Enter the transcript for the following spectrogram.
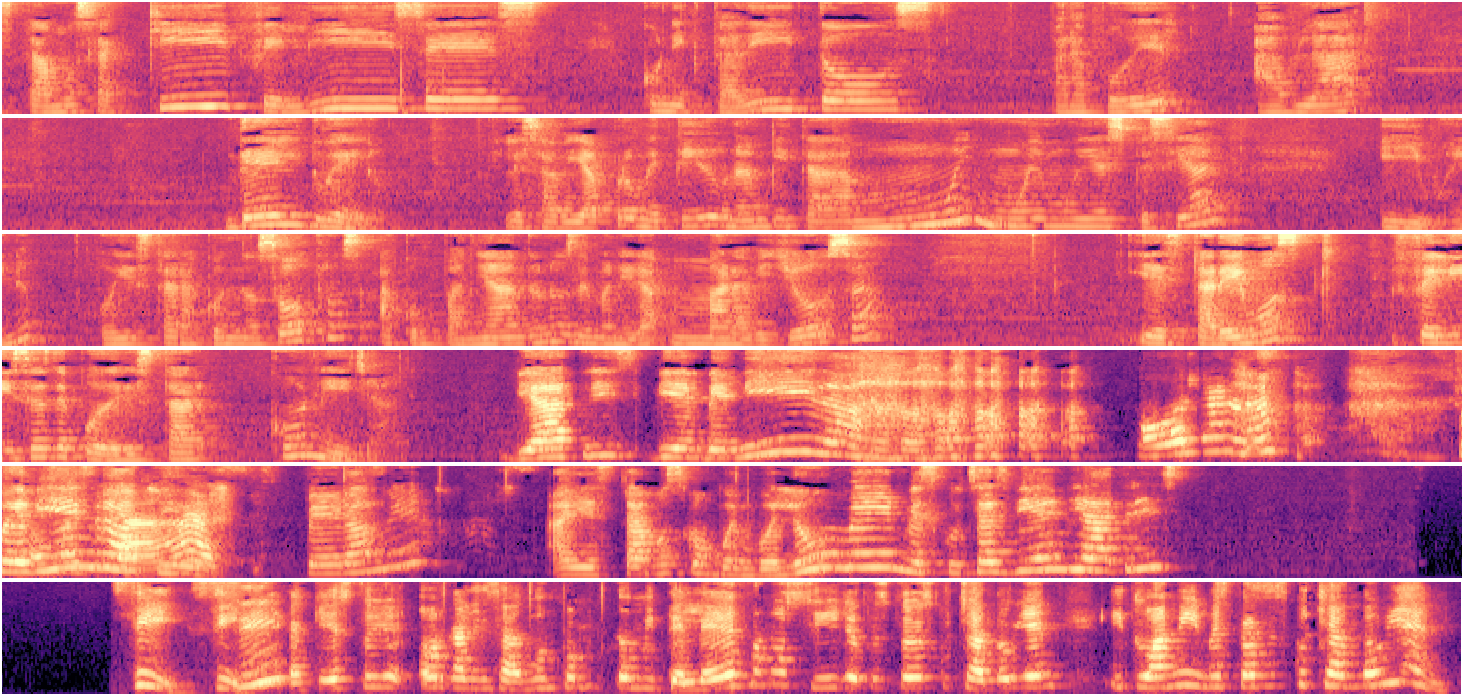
Estamos aquí felices, conectaditos, para poder hablar del duelo. Les había prometido una invitada muy, muy, muy especial y bueno, hoy estará con nosotros acompañándonos de manera maravillosa y estaremos felices de poder estar con ella. Beatriz, bienvenida. Hola. Fue bien rápido. Espérame. Ahí estamos con buen volumen. ¿Me escuchas bien, Beatriz? Sí, sí, Aquí estoy organizando un poquito mi teléfono. Sí, yo te estoy escuchando bien. ¿Y tú a mí me estás escuchando bien?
